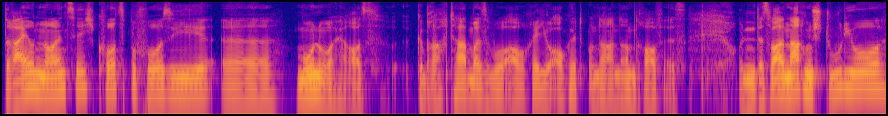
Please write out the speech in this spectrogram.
93, kurz bevor sie äh, Mono herausgebracht haben, also wo auch Radio Orchid unter anderem drauf ist. Und das war nach dem Studio,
